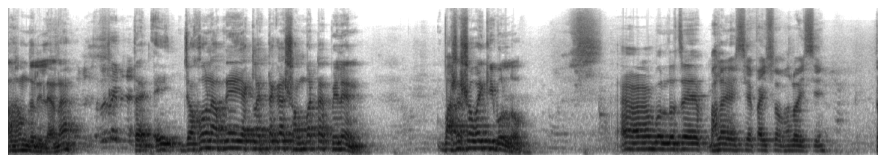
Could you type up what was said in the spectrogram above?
আলহামদুলিল্লাহ না? তা এই যখন আপনি এক লাখ টাকার সংবাদটা পেলেন বাসার সবাই কি বলল? বলল যে ভালো হয়েছে পাইছো ভালো হয়েছে। তো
